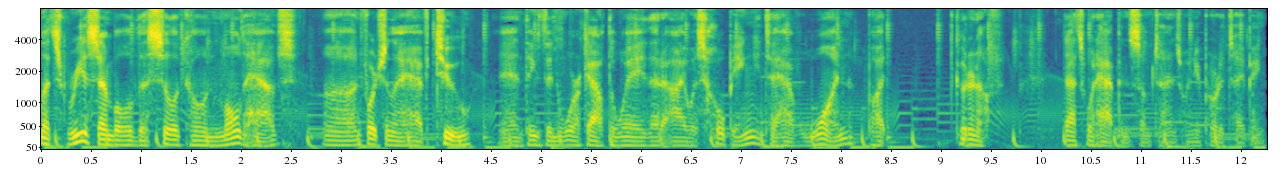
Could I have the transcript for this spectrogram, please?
Let's reassemble the silicone mold halves. Uh, unfortunately, I have two, and things didn't work out the way that I was hoping to have one, but good enough. That's what happens sometimes when you're prototyping.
